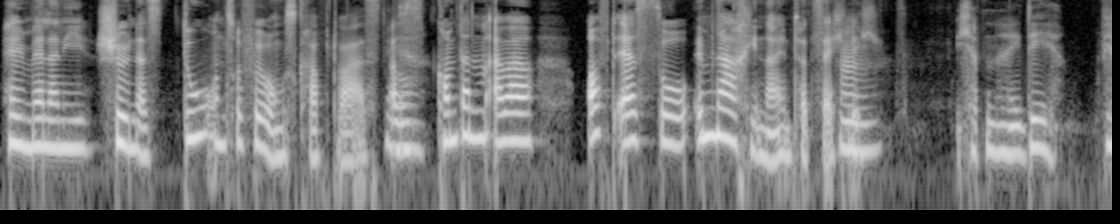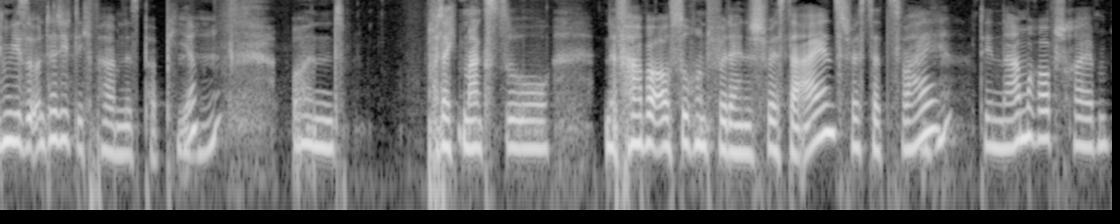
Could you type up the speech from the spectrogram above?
hey Melanie, schön, dass du unsere Führungskraft warst. Also ja. es kommt dann aber oft erst so im Nachhinein tatsächlich. Hm. Ich habe eine Idee. Wir haben hier so unterschiedlich farbenes Papier. Mhm. Und vielleicht magst du eine Farbe aussuchen für deine Schwester 1, Schwester 2, mhm. den Namen raufschreiben,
